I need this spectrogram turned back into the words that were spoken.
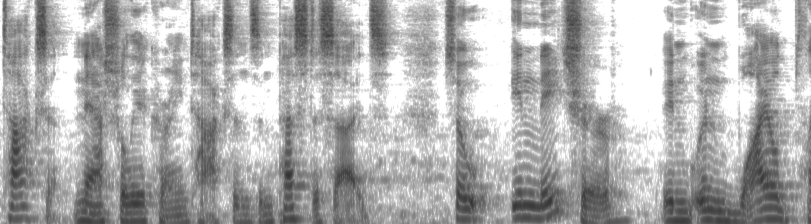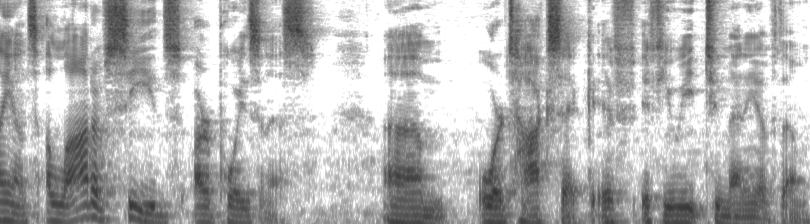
toxin, naturally occurring toxins and pesticides. So in nature, in, in wild plants, a lot of seeds are poisonous um, or toxic if, if you eat too many of them.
